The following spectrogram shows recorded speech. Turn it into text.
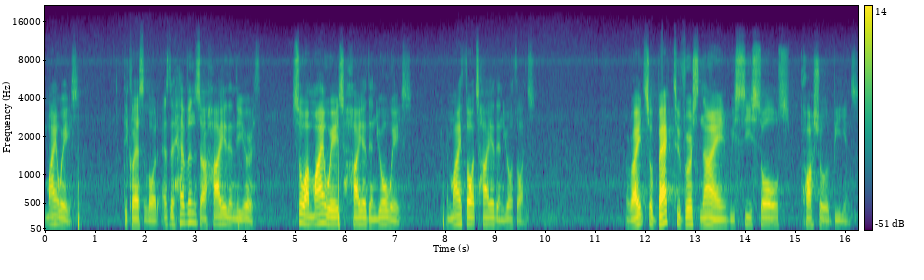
my ways declares the Lord. As the heavens are higher than the earth, so are my ways higher than your ways, and my thoughts higher than your thoughts. All right, so back to verse 9, we see Saul's partial obedience.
